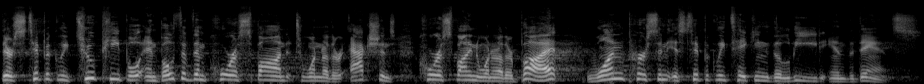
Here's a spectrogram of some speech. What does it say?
there's typically two people, and both of them correspond to one another, actions corresponding to one another, but one person is typically taking the lead in the dance.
